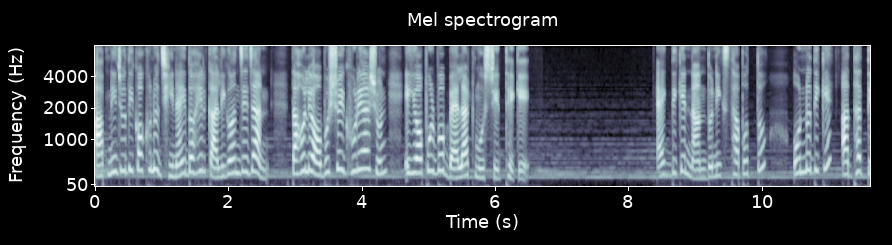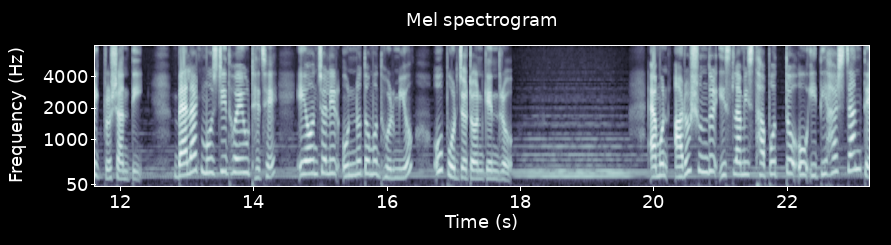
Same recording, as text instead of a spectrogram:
আপনি যদি কখনো ঝিনাইদহের কালীগঞ্জে যান, তাহলে অবশ্যই ঘুরে আসুন এই অপূর্ব বেলাট মসজিদ থেকে। একদিকে নান্দনিক স্থাপত্য, অন্যদিকে আধ্যাত্মিক প্রশান্তি। ব্যালাট মসজিদ হয়ে উঠেছে এ অঞ্চলের অন্যতম ধর্মীয় ও পর্যটন কেন্দ্র। এমন আরও সুন্দর ইসলামী স্থাপত্য ও ইতিহাস জানতে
